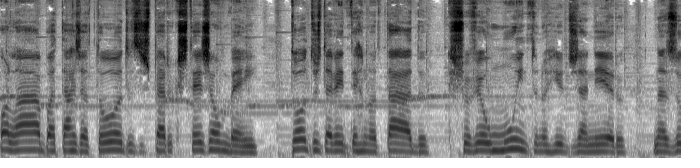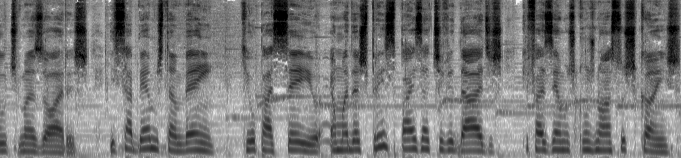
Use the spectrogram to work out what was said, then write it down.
Olá, boa tarde a todos, espero que estejam bem. Todos devem ter notado que choveu muito no Rio de Janeiro nas últimas horas. E sabemos também que o passeio é uma das principais atividades que fazemos com os nossos cães.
